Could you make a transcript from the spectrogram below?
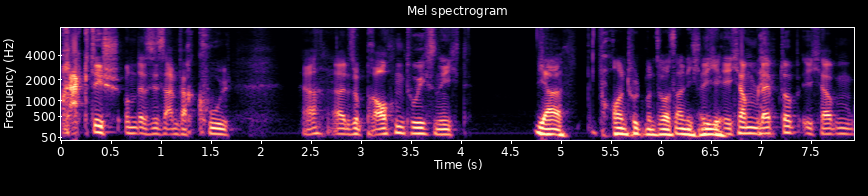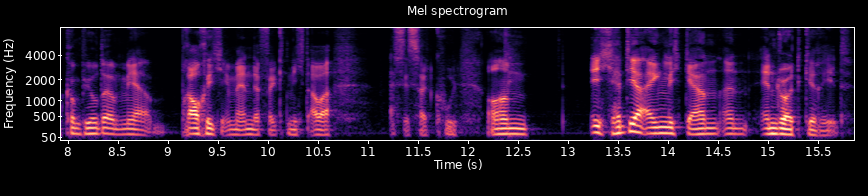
praktisch und es ist einfach cool. Ja, also brauchen tue ich es nicht. Ja, Frauen tut man sowas eigentlich Ich, nie. ich habe einen Laptop, ich habe einen Computer, mehr brauche ich im Endeffekt nicht, aber es ist halt cool. Und ich hätte ja eigentlich gern ein Android-Gerät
